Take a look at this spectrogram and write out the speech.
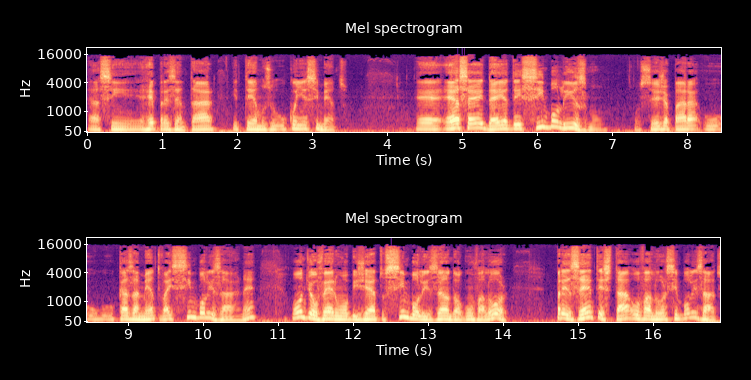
assim representar e temos o, o conhecimento. É, essa é a ideia de simbolismo. Ou seja, para o, o, o casamento vai simbolizar, né? Onde houver um objeto simbolizando algum valor, presente está o valor simbolizado.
